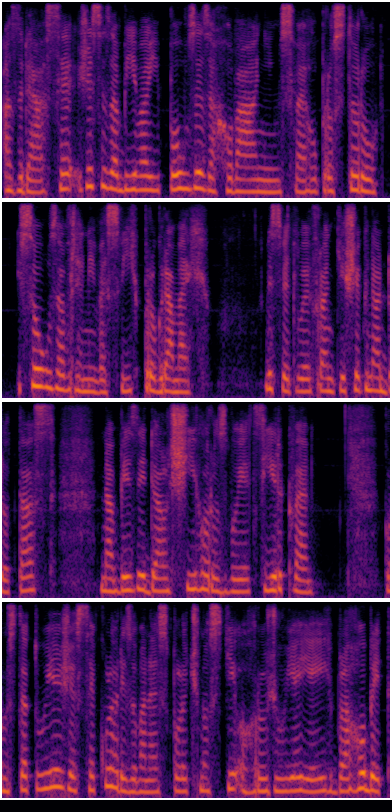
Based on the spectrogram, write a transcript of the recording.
a zdá se, že se zabývají pouze zachováním svého prostoru. Jsou uzavřeny ve svých programech. Vysvětluje František na dotaz na vizi dalšího rozvoje církve. Konstatuje, že sekularizované společnosti ohrožuje jejich blahobyt,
